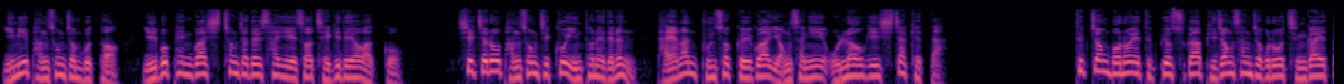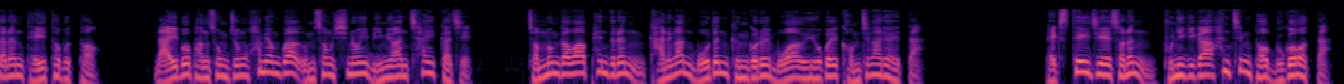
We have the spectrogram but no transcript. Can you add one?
이미 방송 전부터 일부 팬과 시청자들 사이에서 제기되어 왔고 실제로 방송 직후 인터넷에는 다양한 분석글과 영상이 올라오기 시작했다. 특정 번호의 득표수가 비정상적으로 증가했다는 데이터부터 라이브 방송 중 화면과 음성 신호의 미묘한 차이까지 전문가와 팬들은 가능한 모든 근거를 모아 의혹을 검증하려 했다. 백스테이지에서는 분위기가 한층 더 무거웠다.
